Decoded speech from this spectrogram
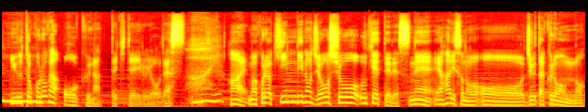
いうところが多くなってきているようです。はい。はい。まあ、これは金利の上昇を受けてですねやはりそのお住宅ローンの、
